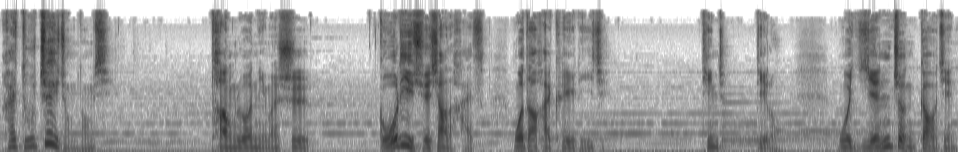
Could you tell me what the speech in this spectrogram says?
还读这种东西。倘若你们是国立学校的孩子，我倒还可以理解。听着，迪龙，我严正告诫你，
